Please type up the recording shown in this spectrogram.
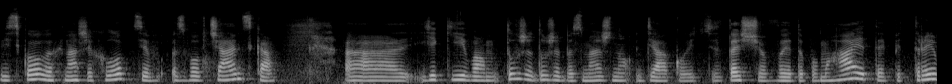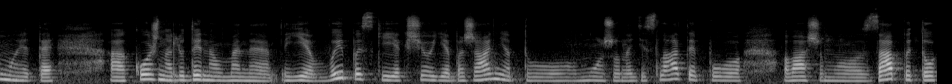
військових наших хлопців з Вовчанська. е, Які вам дуже дуже безмежно дякують за те, що ви допомагаєте, підтримуєте. Кожна людина в мене є в виписці. Якщо є бажання, то можу надіслати по вашому запиту.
